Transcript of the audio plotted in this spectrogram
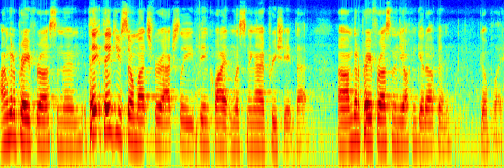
I'm going to pray for us, and then th- thank you so much for actually being quiet and listening. I appreciate that. Uh, I'm going to pray for us, and then y'all can get up and go play.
